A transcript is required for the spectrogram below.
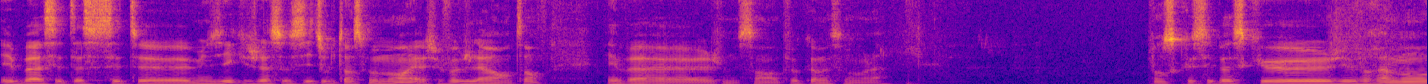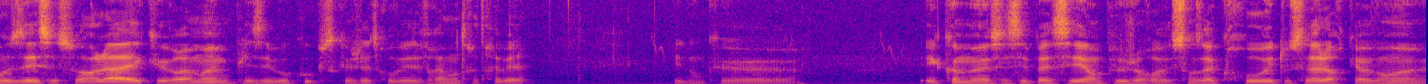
et bah, cette, cette euh, musique, je l'associe tout le temps à ce moment, et à chaque fois que je la réentends, et bah, je me sens un peu comme à ce moment-là. Je pense que c'est parce que j'ai vraiment osé ce soir-là et que vraiment elle me plaisait beaucoup parce que je la trouvais vraiment très très belle. Et donc, euh, et comme euh, ça s'est passé un peu genre euh, sans accroc et tout ça, alors qu'avant euh,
